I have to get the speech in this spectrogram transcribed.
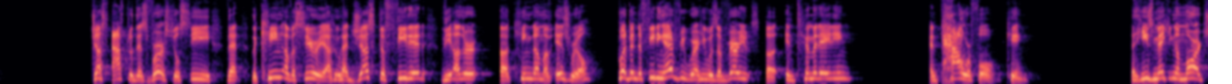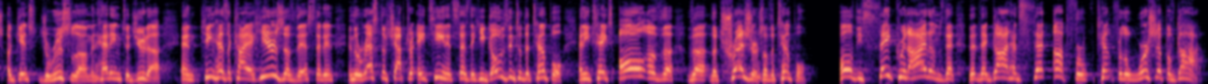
Just after this verse, you'll see that the king of Assyria, who had just defeated the other uh, kingdom of Israel, who had been defeating everywhere, he was a very uh, intimidating, and powerful king. That he's making a march against Jerusalem and heading to Judah. And King Hezekiah hears of this, that in, in the rest of chapter 18, it says that he goes into the temple and he takes all of the, the, the treasures of the temple, all of these sacred items that, that, that God had set up for, for the worship of God.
